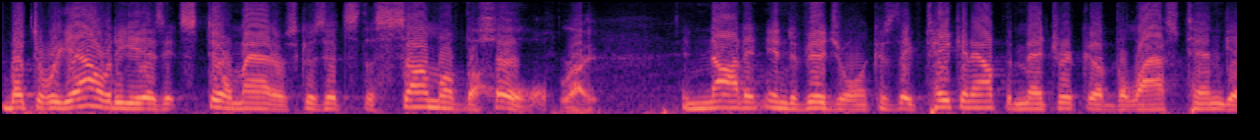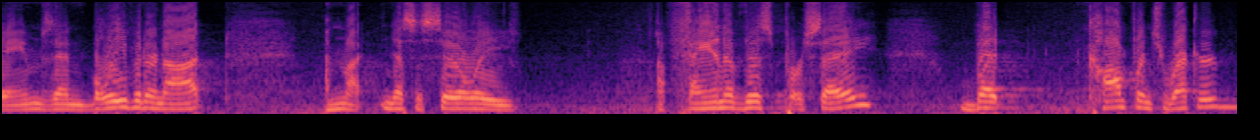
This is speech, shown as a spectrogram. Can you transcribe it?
But the reality is, it still matters because it's the sum of the whole, Right. and not an individual, because they've taken out the metric of the last 10 games, and believe it or not, I'm not necessarily a fan of this per se, but conference record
